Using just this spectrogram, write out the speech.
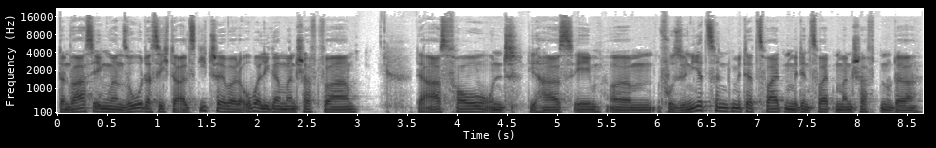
dann war es irgendwann so, dass ich da als DJ bei der Oberligamannschaft war, der ASV und die HSE ähm, fusioniert sind mit der zweiten, mit den zweiten Mannschaften oder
